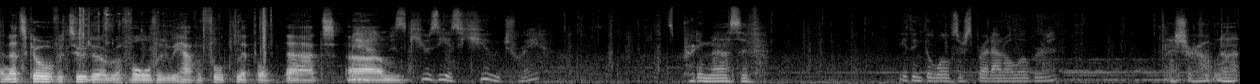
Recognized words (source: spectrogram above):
And let's go over to the revolver. We have a full clip of that. Man, Um this QZ is huge, right? It's pretty massive. You think the wolves are spread out all over it? I sure hope not.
